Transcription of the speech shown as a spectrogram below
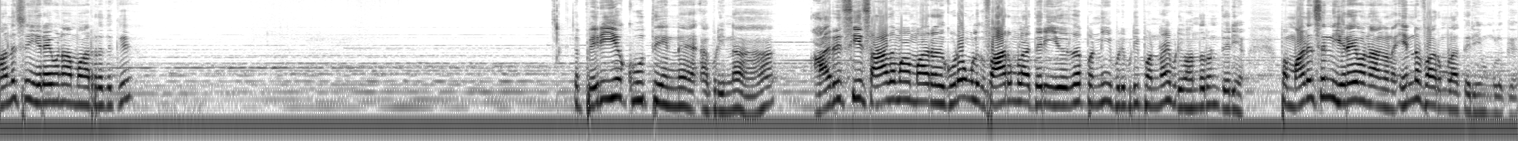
மனுஷன் இறைவனாக மாறுறதுக்கு? பெரிய கூத்து என்ன அப்படின்னா அரிசி சாதமாக மாறுறது கூட உங்களுக்கு ஃபார்முலா தெரியும். இதை பண்ணி இப்படி இப்படி பண்ணால் இப்படி வந்துடும் தெரியும். இப்போ மனுஷன் இறைவன் ஆகணும். என்ன ஃபார்முலா தெரியும் உங்களுக்கு?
